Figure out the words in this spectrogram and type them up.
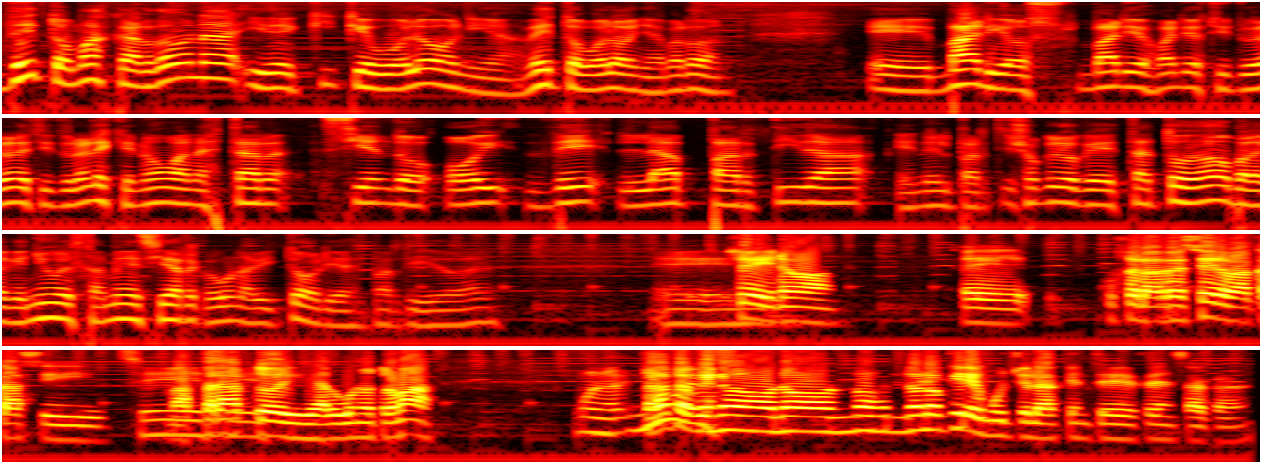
de Tomás Cardona y de Quique Bolonia, Beto Bolonia, perdón. Eh, varios, varios, varios titulares, titulares que no van a estar siendo hoy de la partida en el partido. Yo creo que está todo dado para que Newell's también cierre con una victoria el partido. ¿eh? Eh, sí, no. puso la reserva casi más Prato y algún otro más. Bueno, Prato que no, no, no, no lo quiere mucho la gente de defensa acá.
